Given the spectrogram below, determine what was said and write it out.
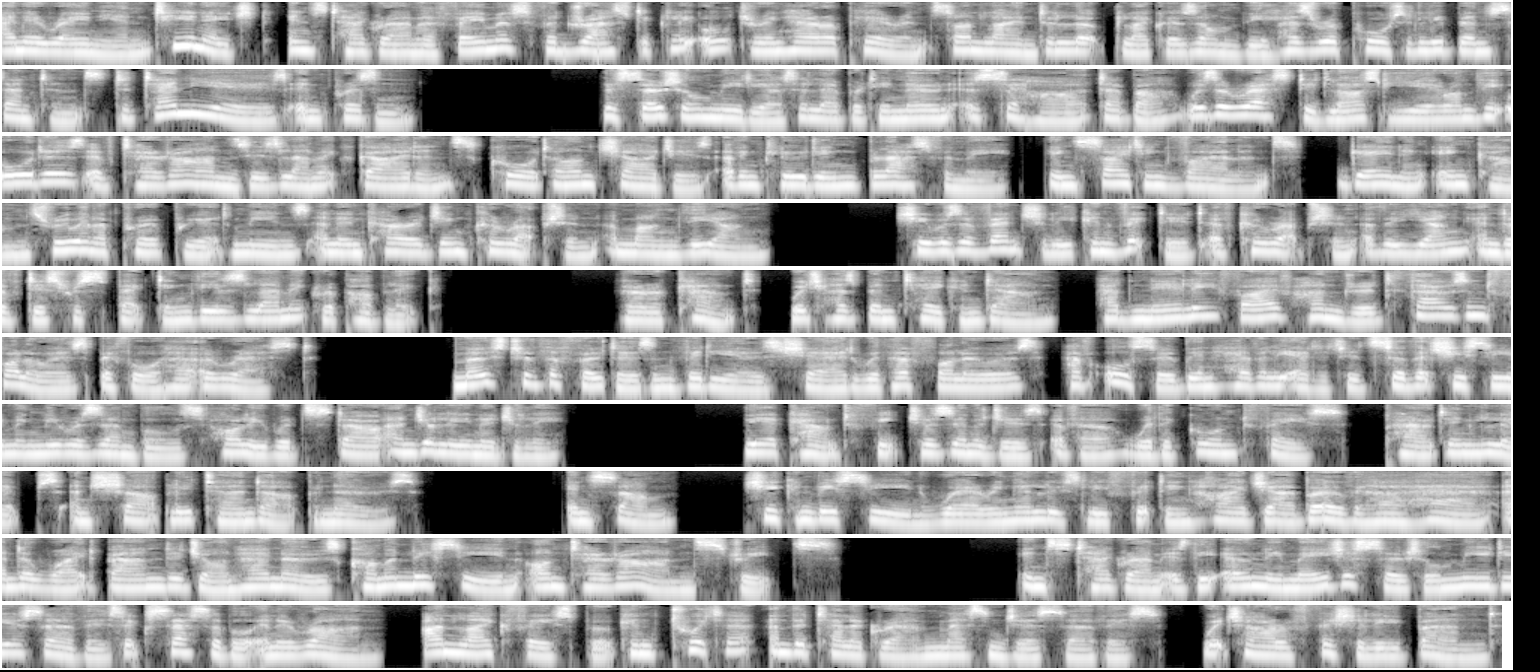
an Iranian teenaged Instagrammer famous for drastically altering her appearance online to look like a zombie has reportedly been sentenced to 10 years in prison. The social media celebrity known as Sahar Tabar was arrested last year on the orders of Tehran's Islamic Guidance Court on charges of including blasphemy, inciting violence, gaining income through inappropriate means and encouraging corruption among the young. She was eventually convicted of corruption of the young and of disrespecting the Islamic Republic. Her account, which has been taken down, had nearly 500,000 followers before her arrest. Most of the photos and videos shared with her followers have also been heavily edited so that she seemingly resembles Hollywood star Angelina Jolie. The account features images of her with a gaunt face, pouting lips and sharply turned up nose. In some, she can be seen wearing a loosely fitting hijab over her hair and a white bandage on her nose commonly seen on Tehran streets. Instagram is the only major social media service accessible in Iran, unlike Facebook and Twitter and the Telegram Messenger service, which are officially banned.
